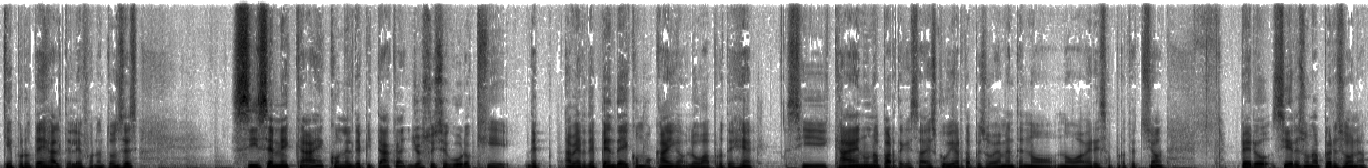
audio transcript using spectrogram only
que proteja el teléfono. Entonces, si se me cae con el de pitaca, yo estoy seguro que, a ver, depende de cómo caiga, lo va a proteger. Si cae en una parte que está descubierta, pues obviamente no, no va a haber esa protección. Pero si eres una persona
